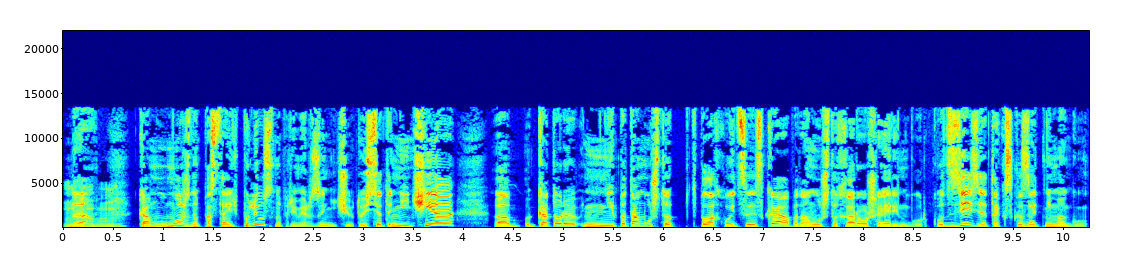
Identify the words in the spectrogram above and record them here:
Да? Мгм. Кому можно поставить плюс, например, за ничью. То есть это ничья, э, которая не потому, что плохой ЦСКА, а потому что хороший Оренбург. Вот здесь я так сказать не могу.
